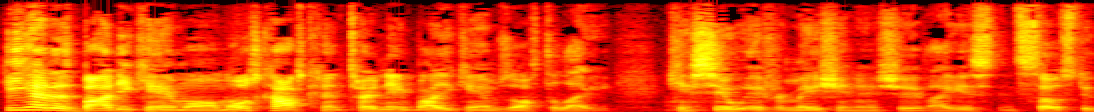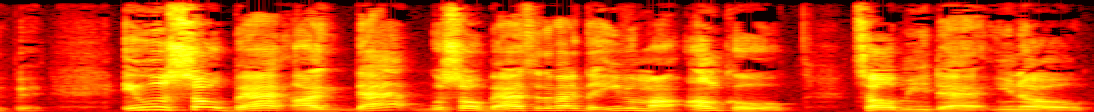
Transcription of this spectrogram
he had his body cam on. Most cops can turn their body cams off to like conceal information and shit. Like, it's, it's so stupid. It was so bad. Like, that was so bad to the fact that even my uncle told me that, you know,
